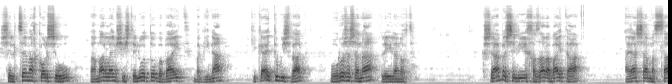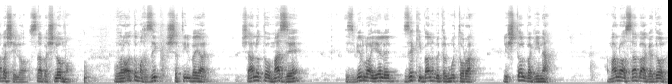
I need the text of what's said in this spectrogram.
של צמח כלשהו, ואמר להם שישתלו אותו בבית, בגינה, כי כעת ט"ו בשבט, והוא ראש השנה לאילנות. כשאבא שלי חזר הביתה, היה שם הסבא שלו, סבא שלמה. הוא ראה אותו מחזיק שתיל ביד. שאל אותו, מה זה? הסביר לו הילד, זה קיבלנו בתלמוד תורה, לשתול בגינה. אמר לו הסבא הגדול,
